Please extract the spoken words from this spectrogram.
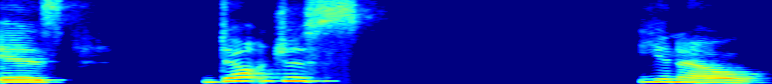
is don't just you know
